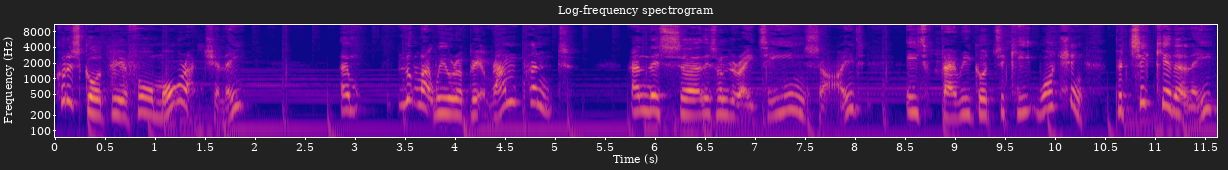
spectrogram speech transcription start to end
Could have scored three or four more actually. Um, looked like we were a bit rampant. And this uh, this under 18 side is very good to keep watching, particularly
